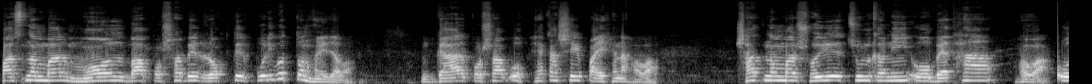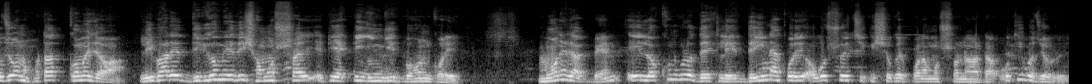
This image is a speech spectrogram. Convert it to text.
পাঁচ নাম্বার, মল বা প্রসাবের রক্তের পরিবর্তন হয়ে যাওয়া। গার প্রসাব ও ফ্যাকাশে পায়খানা হওয়া। সাত নম্বর, শরীরে চুলকানি ও ব্যথা হওয়া। ওজন হঠাৎ কমে যাওয়া। লিভারের দীর্ঘমেয়াদী সমস্যায় এটি একটি ইঙ্গিত বহন করে। মনে রাখবেন এই লক্ষণগুলো দেখলে দেরি না করে অবশ্যই চিকিৎসকের পরামর্শ নেওয়াটা অতীব জরুরি।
